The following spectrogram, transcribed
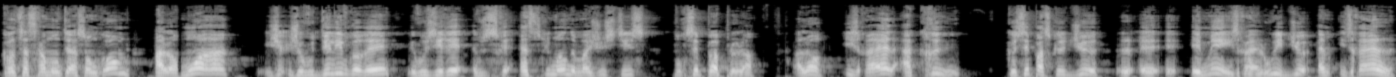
quand ça sera monté à son comble, alors moi, hein, je, vous délivrerai et vous irez, vous serez instrument de ma justice pour ces peuples-là. Alors Israël a cru que c'est parce que Dieu euh, aimait Israël. Oui, Dieu aime Israël,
